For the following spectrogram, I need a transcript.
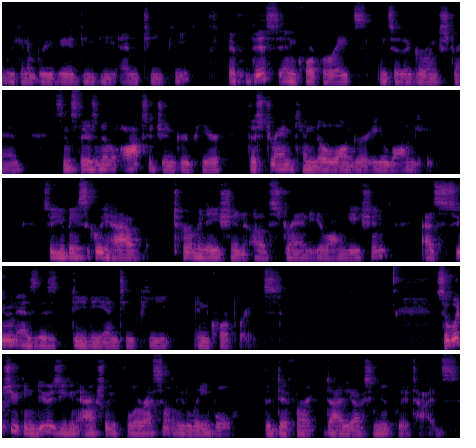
we can abbreviate DDNTP, if this incorporates into the growing strand, since there's no oxygen group here, the strand can no longer elongate. So you basically have termination of strand elongation as soon as this DDNTP incorporates. So what you can do is you can actually fluorescently label the different dideoxynucleotides.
